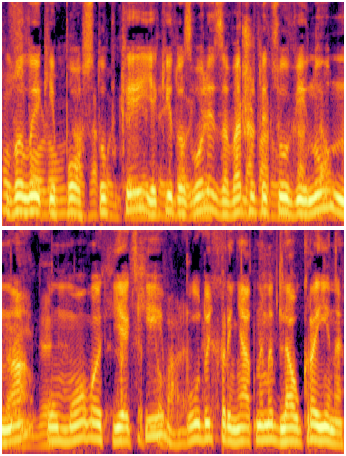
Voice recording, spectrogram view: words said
великі поступки, які дозволять завершити цю війну на умовах, які будуть прийнятними для України.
